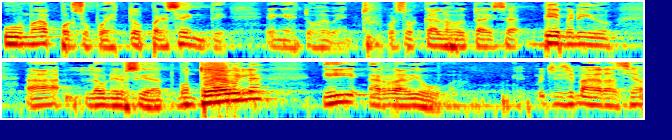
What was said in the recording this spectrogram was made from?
UMA, por supuesto, presente en estos eventos. Profesor Carlos Otaiza, bienvenido a la Universidad Monte Ávila y a Radio UMA. Muchísimas gracias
